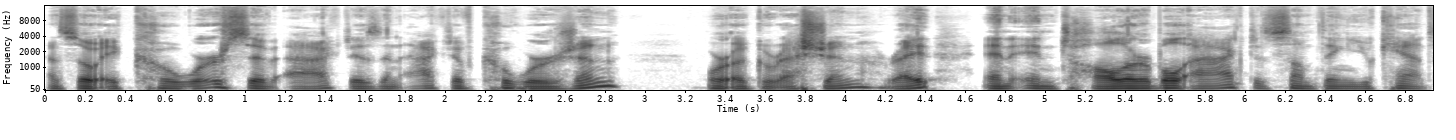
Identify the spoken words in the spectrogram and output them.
And so a coercive act is an act of coercion or aggression, right? An intolerable act is something you can't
